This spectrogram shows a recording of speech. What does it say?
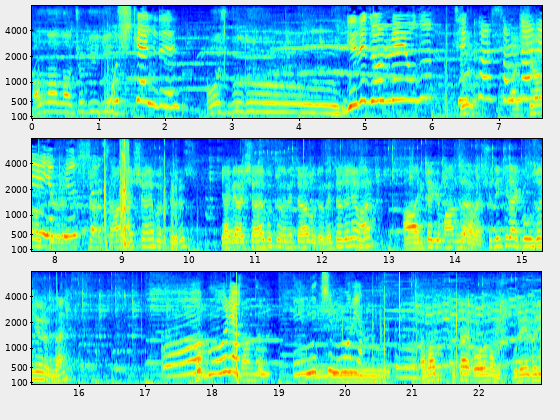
Allah Allah çok ilginç. Hoş geldin. Hoş bulduk. Geri dönme yolu tekrar sandalye yapıyorsun. Tamam, şu an aşağıya bakıyoruz. Gel bir aşağıya bakalım, etrafa bakalım. Etrafta ne var? Harika bir manzara var. Şurada iki dakika uzanıyorum ben. Yaptım. Benim için mor yaptım. Ama Kutay olmamış. Buraya böyle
